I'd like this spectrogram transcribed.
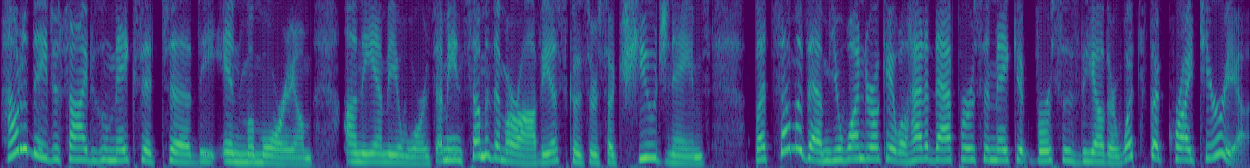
How do they decide who makes it to the in memoriam on the Emmy Awards? I mean, some of them are obvious because they're such huge names, but some of them you wonder, okay, well, how did that person make it versus the other? What's the criteria?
